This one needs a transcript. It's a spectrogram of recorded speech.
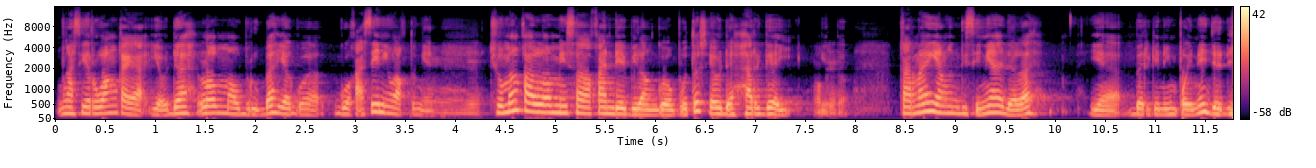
ngasih ruang kayak ya udah lo mau berubah ya gue gua kasih nih waktunya Hmm, iya. cuma kalau misalkan dia bilang gue putus ya udah hargai Oke. gitu karena yang di sini adalah ya bargaining pointnya jadi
